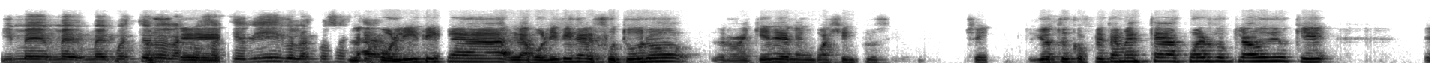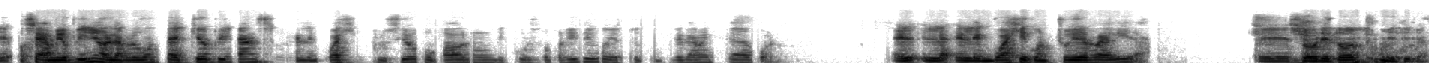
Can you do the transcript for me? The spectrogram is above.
y me, me, me cuestiono las cosas que digo, las cosas la que política, La política del futuro requiere el lenguaje inclusivo. ¿sí? Yo estoy completamente de acuerdo, Claudio, que, eh, o sea, mi opinión, la pregunta es qué opinan sobre el lenguaje inclusivo ocupado en un discurso político, y estoy completamente de acuerdo el, lenguaje construye realidad, eh, sobre todo en política.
